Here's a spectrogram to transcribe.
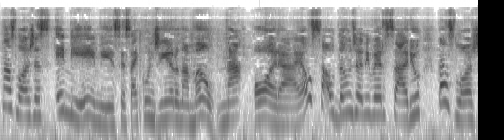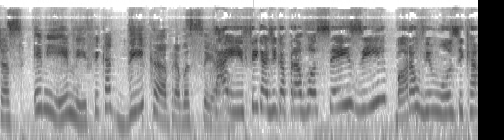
nas lojas MM. Você sai com dinheiro na mão na hora. É o saldão de aniversário das lojas MM. Fica dica pra você. Tá aí, fica a dica pra vocês e bora ouvir música,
